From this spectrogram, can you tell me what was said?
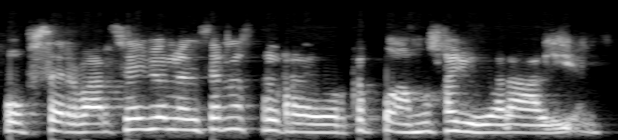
observar si hay violencia a nuestro alrededor que podamos ayudar a alguien.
